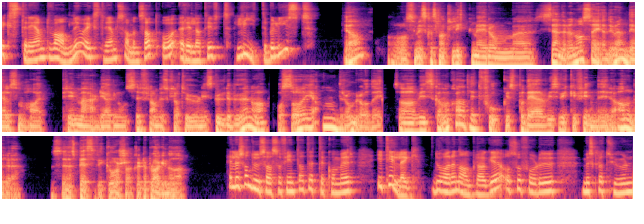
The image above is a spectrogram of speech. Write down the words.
ekstremt vanlig og ekstremt sammensatt og relativt lite belyst. Ja, og som vi skal snakke litt mer om eh, senere nå, så er det jo en del som har primærdiagnoser fra muskulaturen i skulderbuen, og også i andre områder. Så vi skal nok ha et litt fokus på det hvis vi ikke finner andre spesifikke årsaker til plagene, da. Eller som du sa så fint, at dette kommer i tillegg. Du har en annen plage, og så får du muskulaturen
